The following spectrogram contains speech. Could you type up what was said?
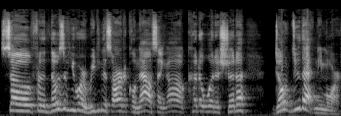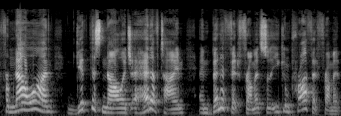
So for those of you who are reading this article now saying, oh, coulda, woulda, shoulda, don't do that anymore. From now on, get this knowledge ahead of time and benefit from it so that you can profit from it.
